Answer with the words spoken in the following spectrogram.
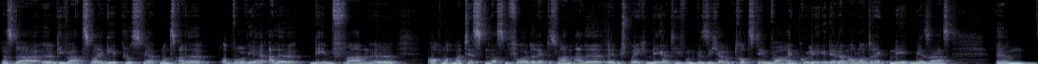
dass da, äh, die war 2G plus. Wir hatten uns alle, obwohl wir alle geimpft waren, äh, auch nochmal testen lassen vorher direkt. Es waren alle entsprechend negativ und gesichert und trotzdem war ein Kollege, der dann auch noch direkt neben mir saß, ähm,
